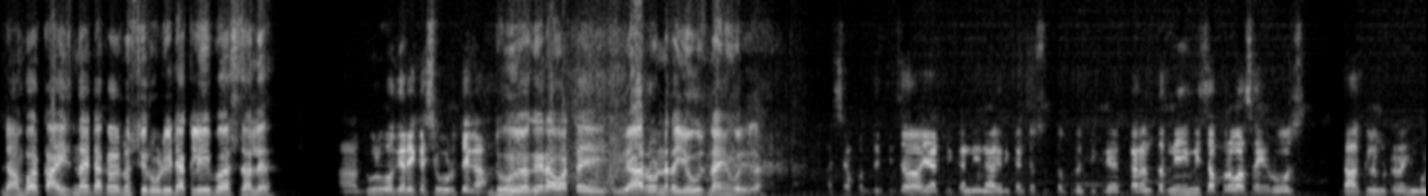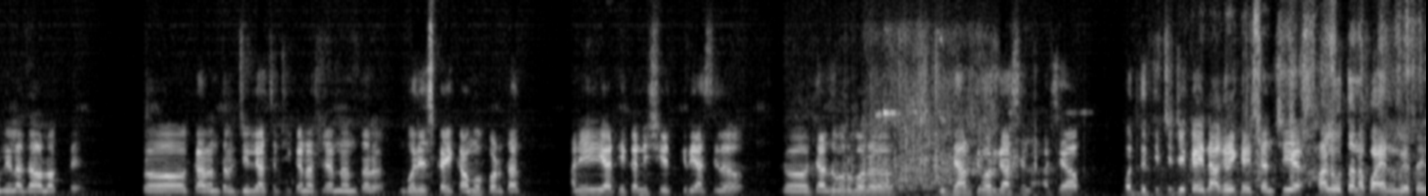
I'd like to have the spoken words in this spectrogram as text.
डांबर काहीच नाही टाकलं नुसती रोडी टाकली बस झालं. अ, धूळ वगैरे कशी उडते का? धूळ वगैरे वाटतंय. या रोडने तर येऊच नाही हिंगोलीला. अशा पद्धतीचं या ठिकाणी नागरिकांच्या सुद्धा प्रतिक्रिया आहेत. कारण तर नेहमीचा प्रवास आहे. रोज दहा किलोमीटर हिंगोलीला जावं लागते कारण तर जिल्ह्याचं ठिकाण असल्यानंतर बरेच काही कामं पडतात. आणि या ठिकाणी शेतकरी असेल त्याचबरोबर विद्यार्थी वर्ग असेल अशा पद्धतीचे जे काही नागरिक आहेत त्यांचे हाल होताना पाहायला मिळत आहे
